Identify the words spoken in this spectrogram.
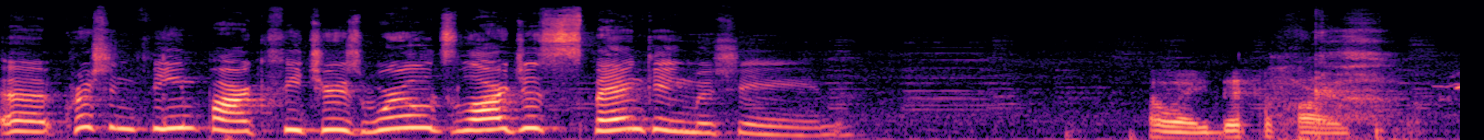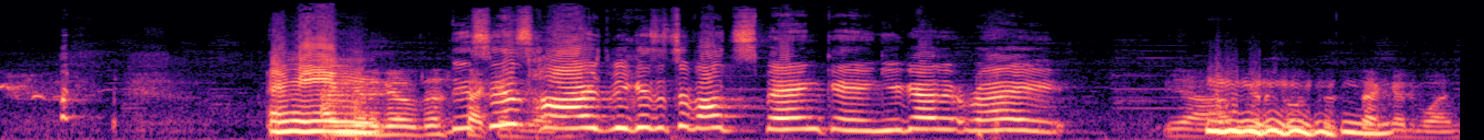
uh, Christian theme park features world's largest spanking machine? Oh wait, this is hard. I I'm mean, go the This is one. hard because it's about spanking. You got it right. Yeah, I'm gonna go with the second one.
